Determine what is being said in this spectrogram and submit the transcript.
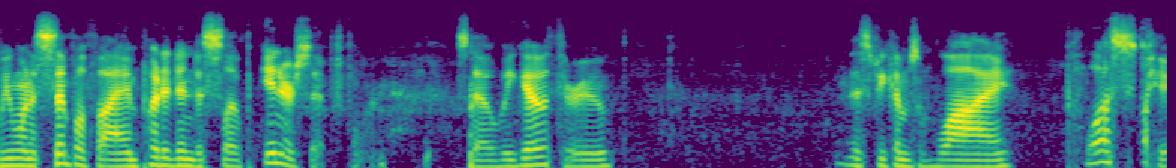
we want to simplify and put it into slope-intercept form. So we go through, this becomes y plus 2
